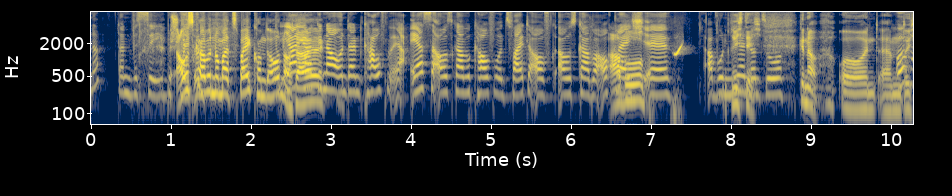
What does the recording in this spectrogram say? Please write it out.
Ne? Dann wisst ihr eh Bescheid. Ausgabe Nummer zwei kommt auch noch. ja, da, ja, genau. Und dann kaufen, ja, erste Ausgabe kaufen und zweite Auf Ausgabe auch Abo. gleich äh, abonnieren Richtig. und so. Genau. Und ähm, durch,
